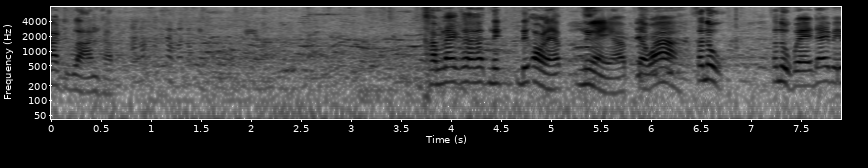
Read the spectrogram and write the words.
มากทุกร้านครับอันล่าสุดกลับมาจากสิงคโปร์โอเคไหมคำแรกก็นึกนึกออกเลยครับ เหนื่อยครับ แต่ว่าสนุก สนุกไปได้ไป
